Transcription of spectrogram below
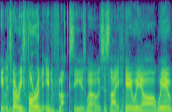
It was very foreign influxy as well. It's just like here we are, we're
